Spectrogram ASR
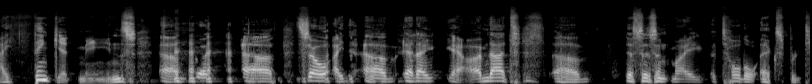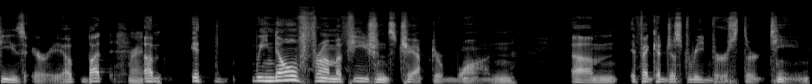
I think it means. Uh, but, uh, so I um, and I yeah I'm not. Uh, this isn't my total expertise area, but right. um, it we know from Ephesians chapter one. Um, if I could just read verse 13,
